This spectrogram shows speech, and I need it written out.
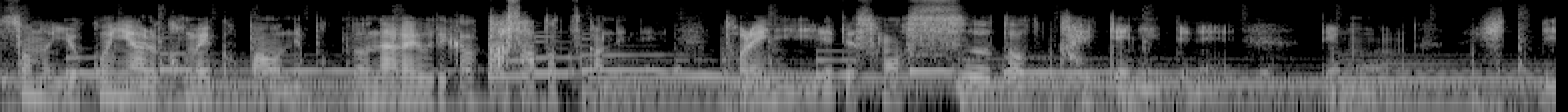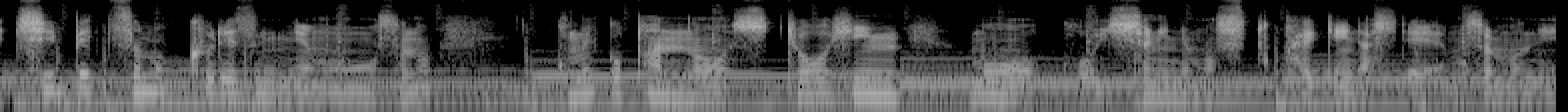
その横にある米粉パンをね僕の長い腕からガサッと掴んでねトレに入れてそのスーッと会計に行ってねでも一別もくれずにねもうその米粉パンの試供品もこう一緒にね、もうすっと会計に出して、もうそれもね、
